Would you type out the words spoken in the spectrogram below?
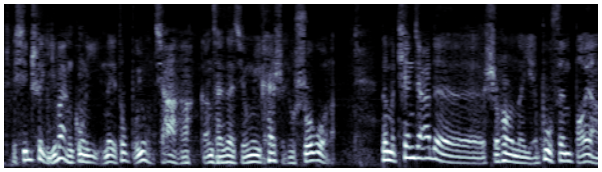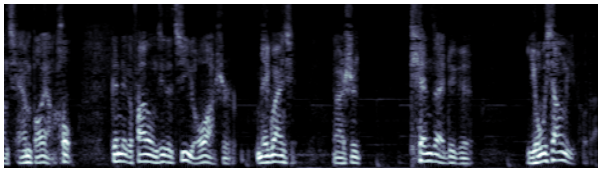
这个新车一万公里以内都不用加啊！刚才在节目一开始就说过了。那么添加的时候呢，也不分保养前保养后，跟这个发动机的机油啊是没关系啊，是添在这个油箱里头的，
